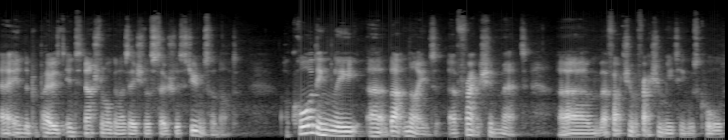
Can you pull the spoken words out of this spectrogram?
uh, in the proposed International Organisation of Socialist Students or not. Accordingly, uh, that night, a fraction met um, a a fraction meeting was called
